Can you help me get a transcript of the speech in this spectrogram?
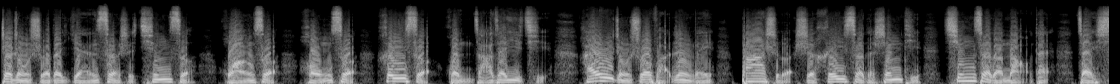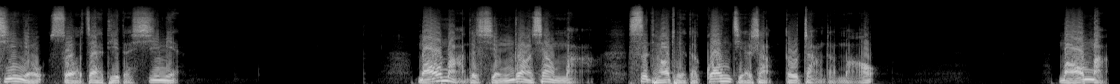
这种蛇的颜色是青色、黄色、红色、黑色混杂在一起。还有一种说法认为，八蛇是黑色的身体、青色的脑袋，在犀牛所在地的西面。毛马的形状像马，四条腿的关节上都长着毛。毛马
